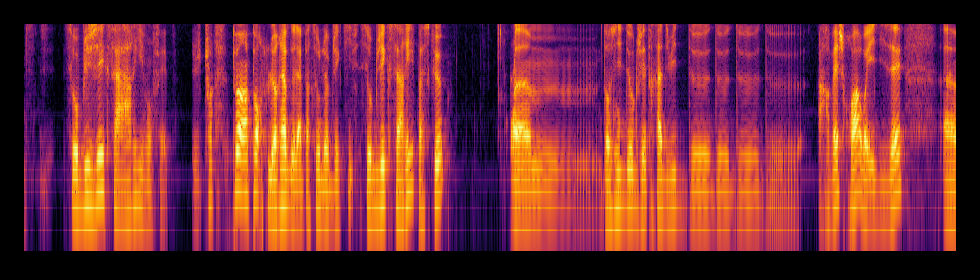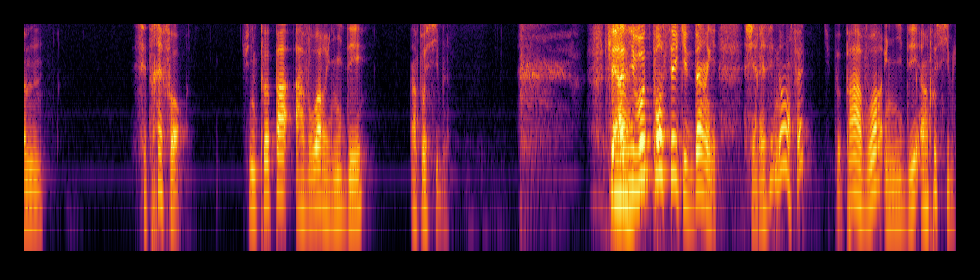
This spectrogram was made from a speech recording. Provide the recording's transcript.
c'est- c'est obligé que ça arrive, en fait. Tu vois, peu importe le rêve de la personne ou l'objectif, c'est obligé que ça arrive parce que. Euh, dans une vidéo que j'ai traduite de, de, de, de Harvey, je crois, ouais, il disait euh, c'est très fort. Tu ne peux pas avoir une idée impossible. c'est un niveau de pensée qui est dingue. J'ai résisté. Non, en fait, tu peux pas avoir une idée impossible.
